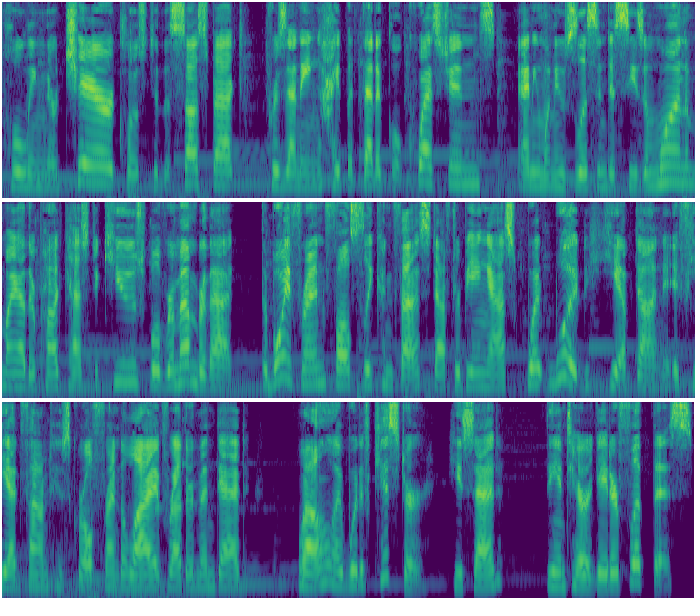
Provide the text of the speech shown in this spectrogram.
pulling their chair close to the suspect, presenting hypothetical questions. Anyone who's listened to season one of my other podcast, Accused, will remember that. The boyfriend falsely confessed after being asked what would he have done if he had found his girlfriend alive rather than dead. Well, I would have kissed her, he said. The interrogator flipped this.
